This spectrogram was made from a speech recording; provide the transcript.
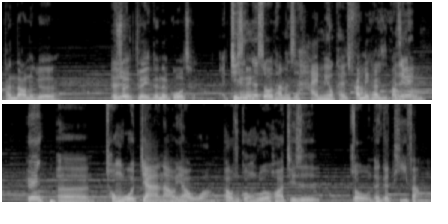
看到那个水水灯的过程。其实那时候他们是还没有开始，还没开始放。因为因为呃，从我家然后要往高速公路的话，其实走那个提防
